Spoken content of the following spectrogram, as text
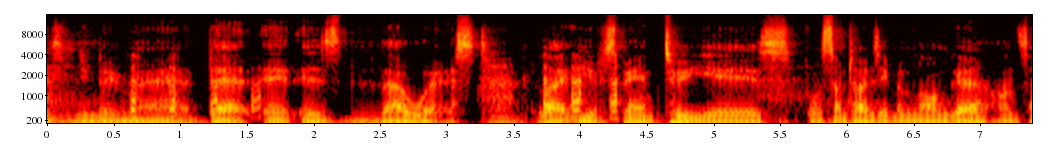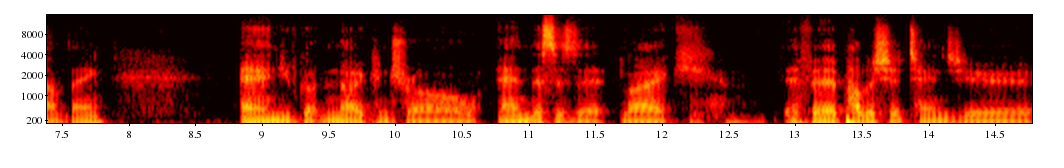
as you do, Matt, that it is the worst. Like you've spent two years, or sometimes even longer, on something, and you've got no control. And this is it. Like if a publisher turns your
